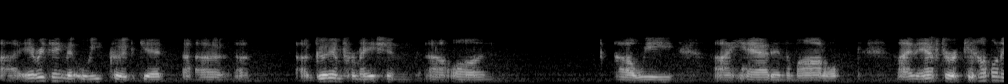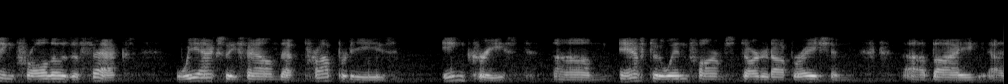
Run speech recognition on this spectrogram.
uh, everything that we could get uh, a, good information uh, on, uh, we had in the model. And after accounting for all those effects, we actually found that properties increased um, after the wind farm started operation uh, by uh,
